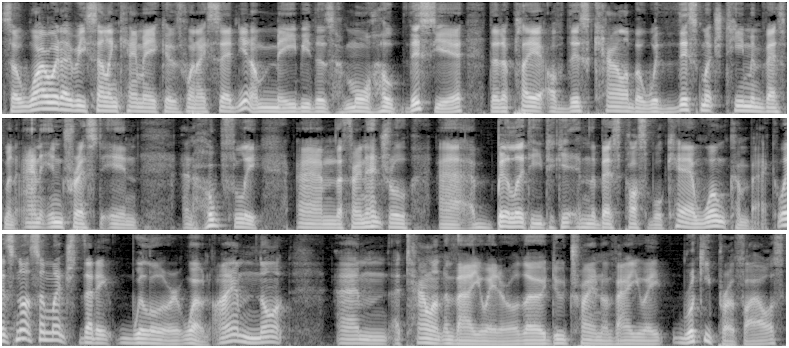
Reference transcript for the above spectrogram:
So why would I be selling Cam Akers when I said, you know, maybe there's more hope this year that a player of this caliber with this much team investment and interest in and hopefully um, the financial uh, ability to get him the best possible care won't come back. Well, it's not so much that it will or it won't. I am not um, a talent evaluator, although I do try and evaluate rookie profiles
